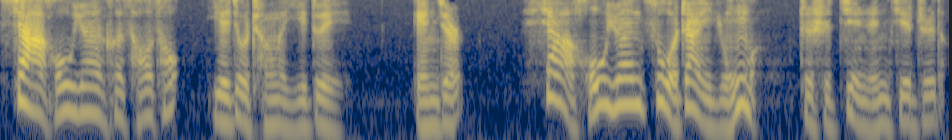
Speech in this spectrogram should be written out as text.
夏侯渊和曹操也就成了一对连襟儿。夏侯渊作战勇猛，这是尽人皆知的，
